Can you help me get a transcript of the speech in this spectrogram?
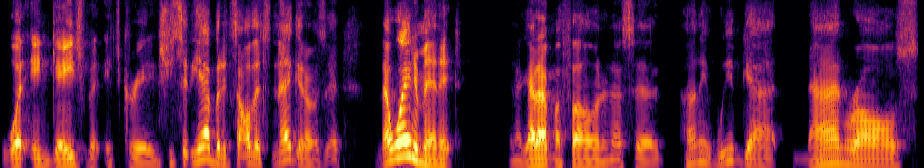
What engagement it's creating." She said, "Yeah, but it's all that's negative." I said, Now, wait a minute. And I got out my phone and I said, honey, we've got nine Raws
